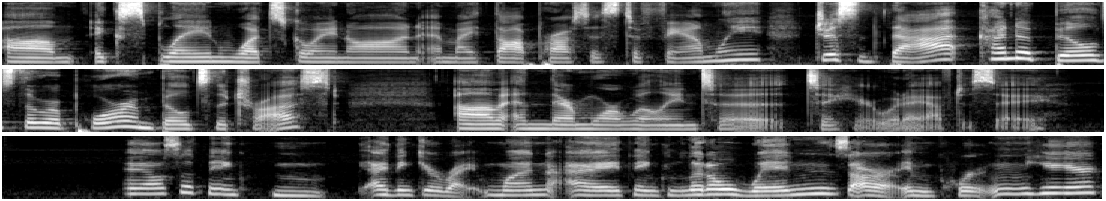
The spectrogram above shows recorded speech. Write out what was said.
um, explain what's going on and my thought process to family just that kind of builds the rapport and builds the trust um, and they're more willing to to hear what i have to say I also think I think you're right. One, I think little wins are important here.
